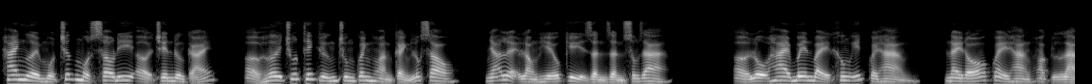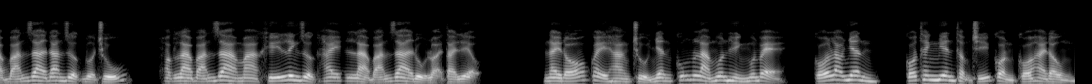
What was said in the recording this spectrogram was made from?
Hai người một trước một sau đi ở trên đường cái, ở hơi chút thích hứng chung quanh hoàn cảnh lúc sau, nhã lệ lòng hiếu kỳ dần dần xông ra. Ở lộ hai bên bảy không ít quầy hàng, này đó quầy hàng hoặc là bán ra đan dược đùa chú, hoặc là bán ra ma khí linh dược hay là bán ra đủ loại tài liệu. Này đó quầy hàng chủ nhân cũng là muôn hình muôn vẻ, có lao nhân, có thanh niên thậm chí còn có hài đồng,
